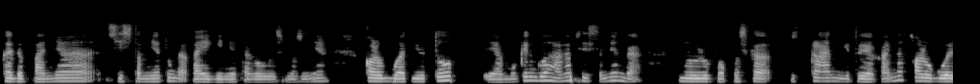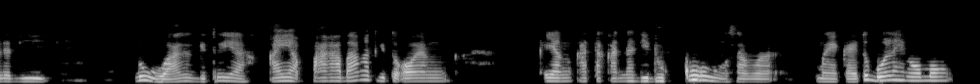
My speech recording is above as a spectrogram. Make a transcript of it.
ke depannya sistemnya tuh nggak kayak gini terus. Maksudnya kalau buat YouTube ya mungkin gue harap sistemnya nggak melulu fokus ke iklan gitu ya. Karena kalau gue lihat di luar gitu ya kayak parah banget gitu orang yang katakanlah didukung sama mereka itu boleh ngomong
